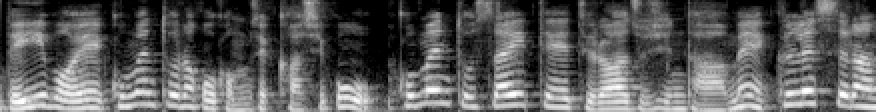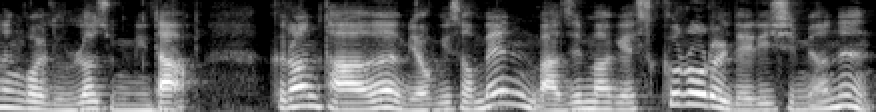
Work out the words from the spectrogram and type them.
네이버에 코멘토라고 검색하시고 코멘토 사이트에 들어와 주신 다음에 클래스라는 걸 눌러줍니다. 그런 다음 여기서 맨 마지막에 스크롤을 내리시면은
